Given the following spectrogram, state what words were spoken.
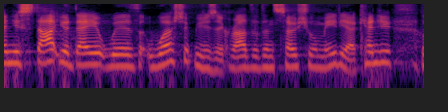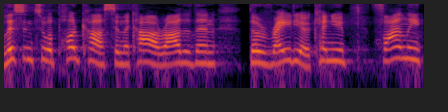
Can you start your day with worship music rather than social media? Can you listen to a podcast in the car rather than the radio? Can you finally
